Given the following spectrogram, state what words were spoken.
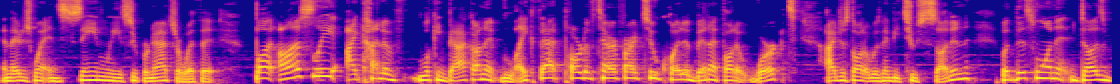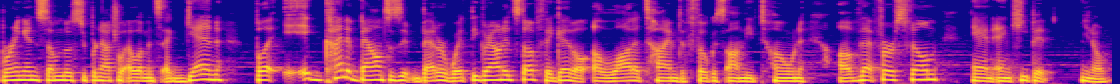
and they just went insanely supernatural with it. But honestly, I kind of, looking back on it, like that part of Terrifier 2 quite a bit. I thought it worked. I just thought it was maybe too sudden. But this one does bring in some of those supernatural elements again, but it kind of balances it better with the grounded stuff. They give a, a lot of time to focus on the tone of that first film and, and keep it you know,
